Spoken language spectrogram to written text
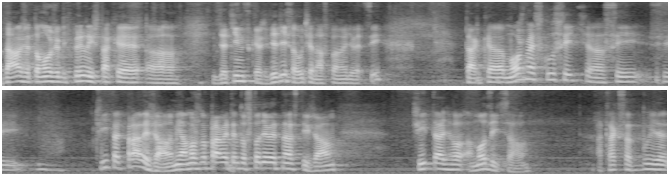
zdá, že to môže byť príliš také uh, detinské, že deti sa učia na spameť veci, tak uh, môžeme skúsiť uh, si, si čítať práve žalmy a možno práve tento 119. žalm, čítať ho a modliť sa ho. A tak sa bude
